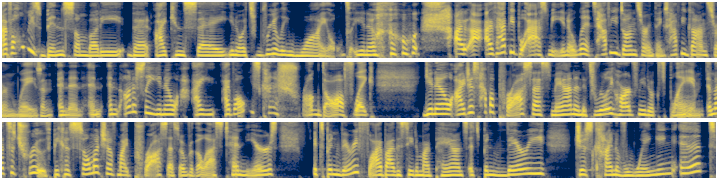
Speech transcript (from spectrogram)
I've always been somebody that I can say, you know, it's really wild. You know, I, have had people ask me, you know, Liz, have you done certain things? Have you gone certain ways? And and and and, and honestly, you know, I I've always kind of shrugged off, like, you know, I just have a process, man, and it's really hard for me to explain. And that's the truth because so much of my process over the last 10 years, it's been very fly by the seat of my pants. It's been very just kind of winging it.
